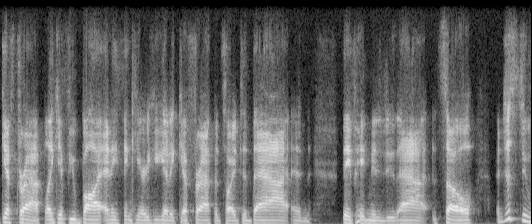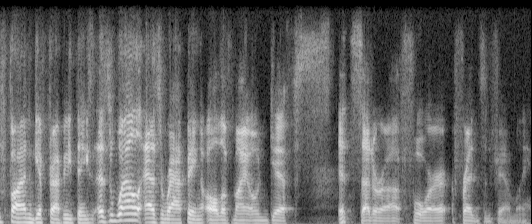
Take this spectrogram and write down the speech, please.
gift wrap. Like if you bought anything here, you could get a gift wrap, and so I did that, and they paid me to do that. So I just do fun gift wrapping things as well as wrapping all of my own gifts, etc., for friends and family.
